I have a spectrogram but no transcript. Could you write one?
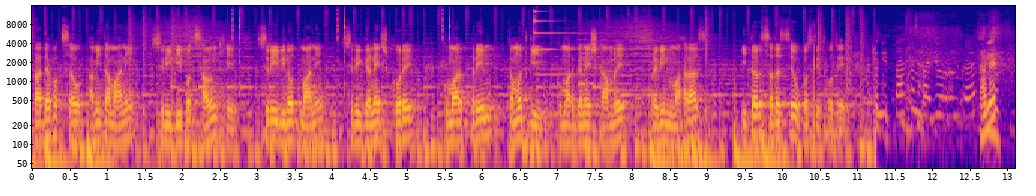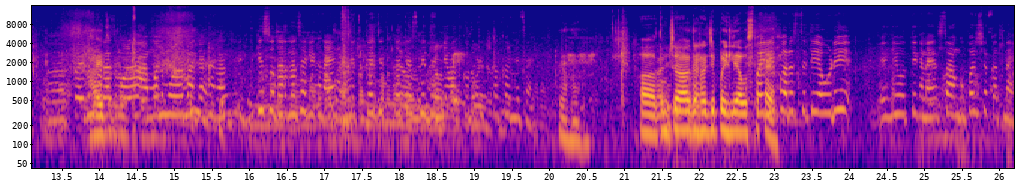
प्राध्यापक सौ अमिता माने श्री दीपक साळुंखे श्री विनोद माने श्री गणेश कोरे कुमार प्रेम कमतगी कुमार गणेश कांबळे प्रवीण महाराज इतर सदस्य उपस्थित होते. झाले? अं, प्रवीण महाराजमुळं अमनमुळं माझ्या घरात इतकी सुधारणा झाली की नाही जितकं जितकं त्यासनी धन्यवाद करू तितकं कमीच आहे. अ, तुमच्या घराची पहिली अवस्था काय? पहिली परिस्थिती एवढी ही होती की नाही सांगू पण शकत नाही.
